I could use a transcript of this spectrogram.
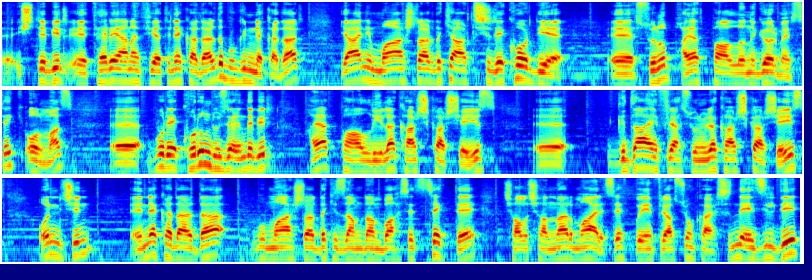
Ee, işte bir e, tereyağının fiyatı ne kadardı, bugün ne kadar? Yani maaşlardaki artışı rekor diye e, sunup hayat pahalılığını görmezsek olmaz. E, bu rekorun üzerinde bir hayat pahalılığıyla karşı karşıyayız. E, gıda enflasyonuyla karşı karşıyayız. Onun için e, ne kadar da bu maaşlardaki zamdan bahsetsek de çalışanlar maalesef bu enflasyon karşısında ezildi.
